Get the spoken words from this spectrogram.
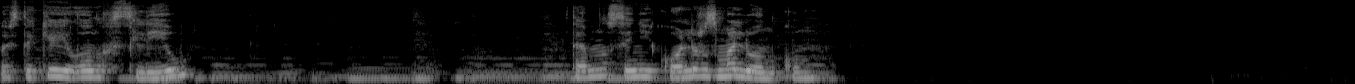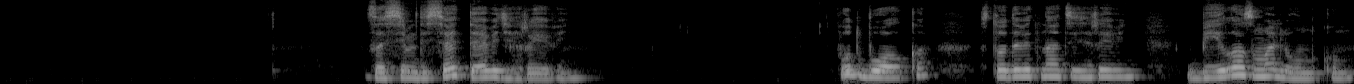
Ось такий лонгслів. Темно-синій колір з малюнком. За 79 гривень. Футболка 119 гривень. Біла з малюнком.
